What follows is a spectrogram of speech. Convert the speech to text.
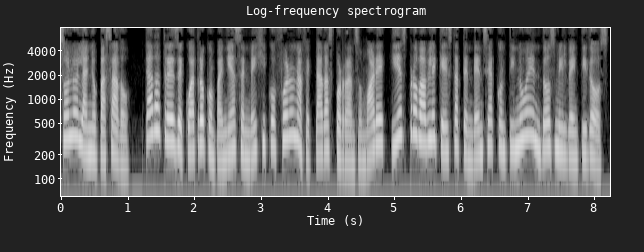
Solo el año pasado, cada tres de cuatro compañías en México fueron afectadas por ransomware y es probable que esta tendencia continúe en 2022,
